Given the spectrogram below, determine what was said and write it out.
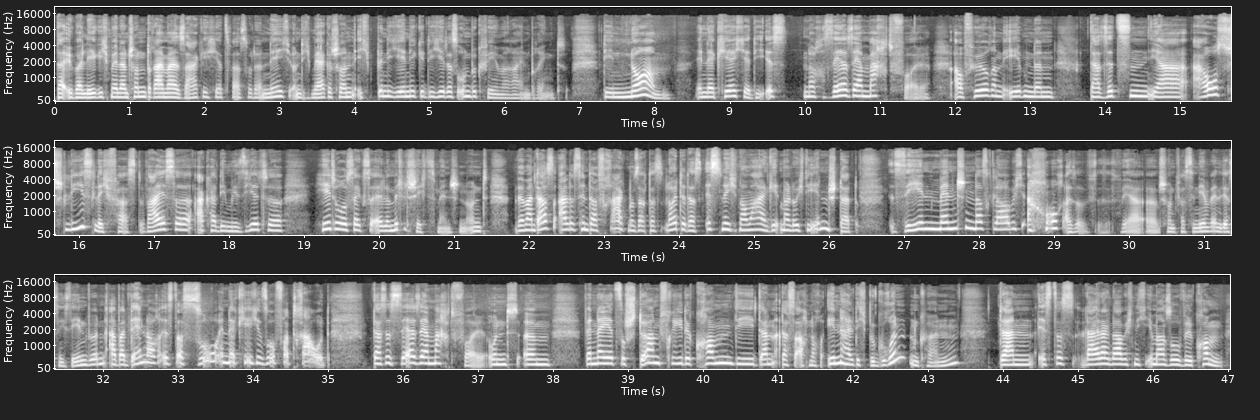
da überlege ich mir dann schon dreimal, sage ich jetzt was oder nicht. Und ich merke schon, ich bin diejenige, die hier das Unbequeme reinbringt. Die Norm in der Kirche, die ist noch sehr, sehr machtvoll. Auf höheren Ebenen, da sitzen ja ausschließlich fast weiße, akademisierte, heterosexuelle Mittelschichtsmenschen. Und wenn man das alles hinterfragt und sagt, dass, Leute, das ist nicht normal, geht mal durch die Innenstadt, sehen Menschen das, glaube ich, auch. Also wäre äh, schon faszinierend, wenn sie das nicht sehen würden. Aber dennoch ist das so in der Kirche so vertraut das ist sehr, sehr machtvoll. Und ähm, wenn da jetzt so Störenfriede kommen, die dann das auch noch inhaltlich begründen können, dann ist das leider, glaube ich, nicht immer so willkommen.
